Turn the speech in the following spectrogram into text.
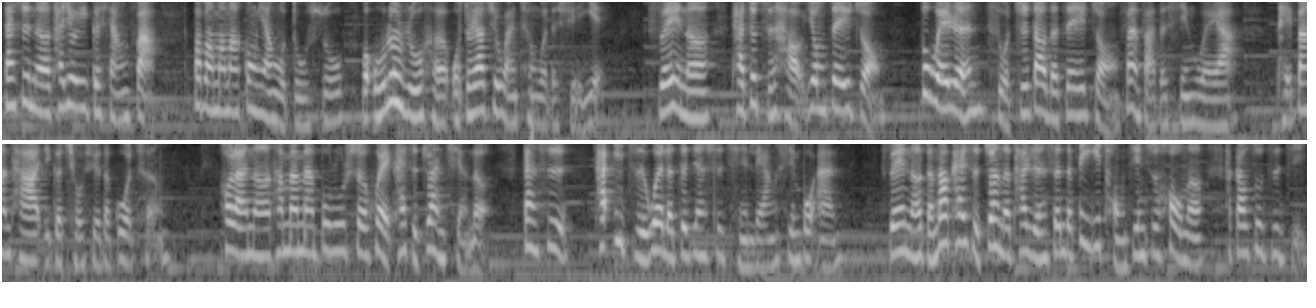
但是呢，他又一个想法：爸爸妈妈供养我读书，我无论如何我都要去完成我的学业。所以呢，他就只好用这一种不为人所知道的这一种犯法的行为啊。陪伴他一个求学的过程，后来呢，他慢慢步入社会，开始赚钱了。但是他一直为了这件事情良心不安，所以呢，等到开始赚了他人生的第一桶金之后呢，他告诉自己，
